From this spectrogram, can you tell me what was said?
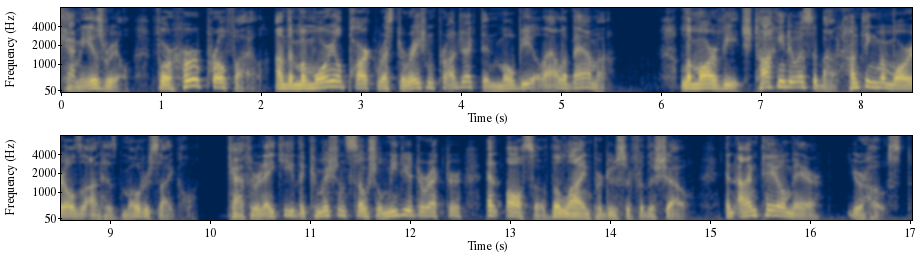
Cami Israel for her profile on the Memorial Park Restoration Project in Mobile, Alabama. Lamar Veatch talking to us about hunting memorials on his motorcycle. Catherine Akey, the Commission's social media director and also the line producer for the show. And I'm Theo Mayer, your host.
